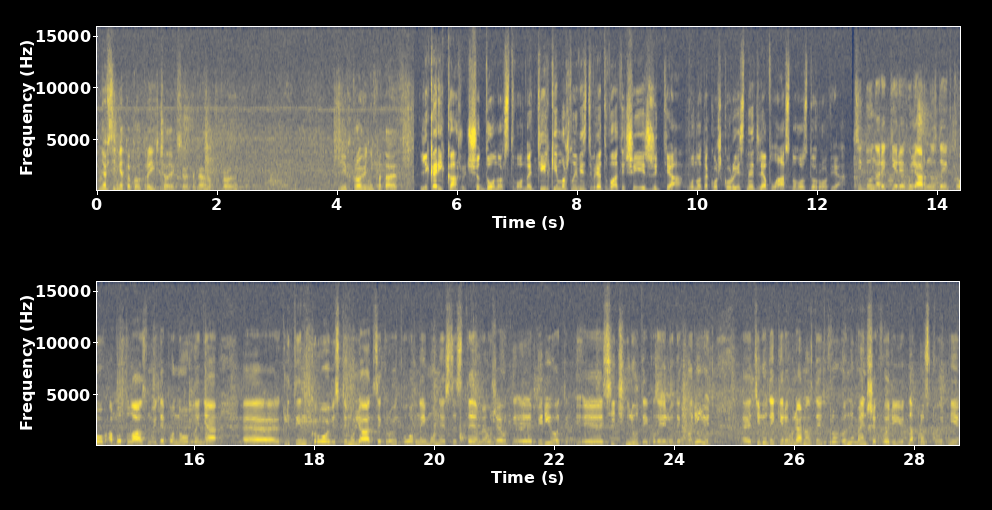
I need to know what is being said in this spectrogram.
У мене в сім'ї тільки у троих человек така група группа Их крови не хватает. Лікарі кажуть, що донорство не тільки можливість врятувати чиєсь життя, воно також корисне для власного здоров'я. Ці донори, які регулярно здають кров або плазму, йде поновлення е, клітин крові, стимуляція кровотворної імунної системи. Уже от е, період е, січень-лютий, коли люди хворіють, ті люди, які регулярно здають кров, вони менше хворіють на простудні,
